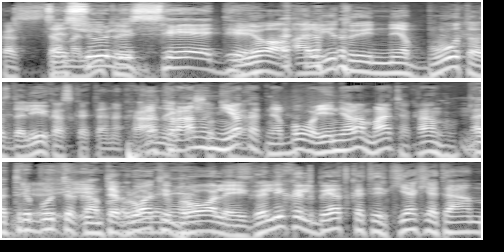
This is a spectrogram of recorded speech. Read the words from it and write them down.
kas ten Cesiulis sėdi. Jo, alitui nebūtas dalykas, kad ten ekranai. Ekranų kažkokie. niekad nebuvo, jie nėra matę ekranų. Atributika. Integruoti pardavinėja. Broliai. Gali kalbėti, kad ir kiek jie ten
